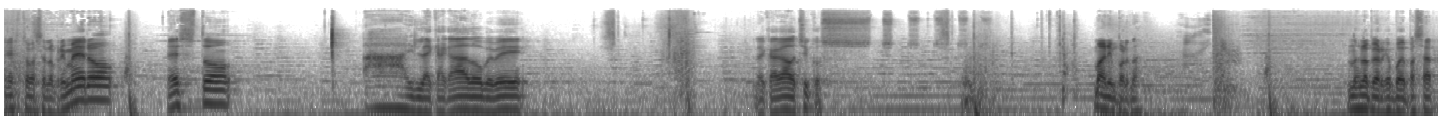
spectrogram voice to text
esto va a ser lo primero. Esto. Ay, la he cagado, bebé. La he cagado, chicos Bueno, no importa No es lo peor que puede pasar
